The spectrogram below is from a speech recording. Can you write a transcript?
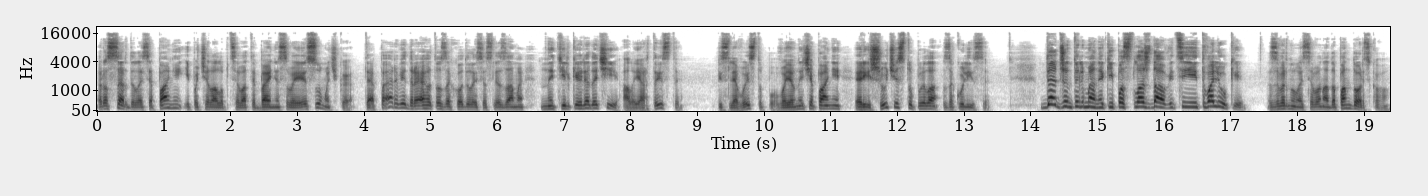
Розсердилася пані і почала лупцювати Беню своєю сумочкою. Тепер від реготу заходилися сльозами не тільки глядачі, але й артисти. Після виступу войовнича пані рішуче ступила за куліси. Де джентльмен, який постраждав від цієї твалюки? звернулася вона до Пандорського.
